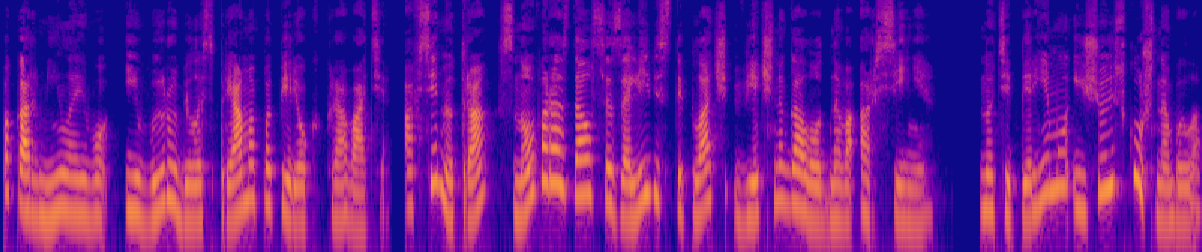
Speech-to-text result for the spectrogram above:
Покормила его и вырубилась прямо поперек кровати. А в семь утра снова раздался заливистый плач вечно голодного Арсения. Но теперь ему еще и скучно было,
